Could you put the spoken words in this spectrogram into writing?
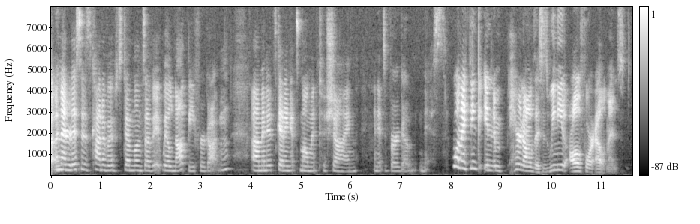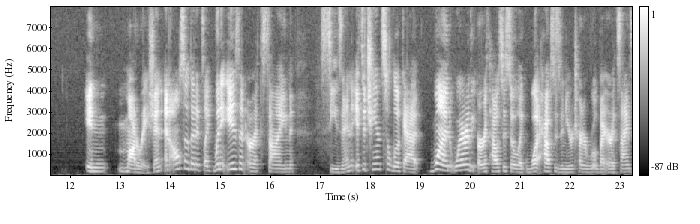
forgotten. under- And this is kind of a semblance of it will not be forgotten. Um, and it's getting its moment to shine in its Virgo ness. Well, and I think in inherent all of this is we need all four elements in moderation, and also that it's like when it is an Earth sign season, it's a chance to look at one where are the Earth houses. So like what houses in your chart are ruled by Earth signs,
